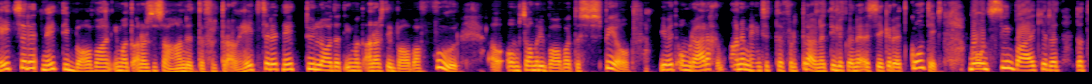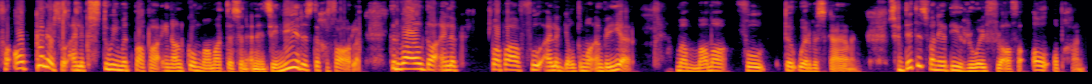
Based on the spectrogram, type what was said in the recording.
Het sy dit net die baba aan iemand anders se hande te vertrou? Het sy dit net toelaat dat iemand anders die baba voer uh, om saam met die baba te speel? Jy weet om regtig ander mense te vertrou. Natuurlik binne 'n sekere konteks. Maar ons sien baie keer dat dat veral kinders wil eintlik stoei met pappa en dan kom mamma tussenin en sê nee, dit is te gevaarlik. Terwyl daar eintlik pappa voel eintlik heeltemal in beheer. Maar mamma voel te oorbeskermend. So dit is wanneer die rooi vlae veral opgaan.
